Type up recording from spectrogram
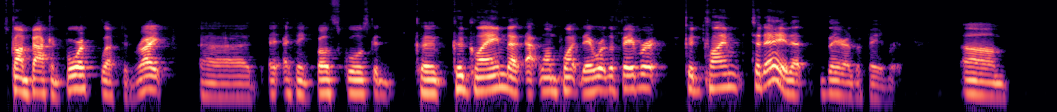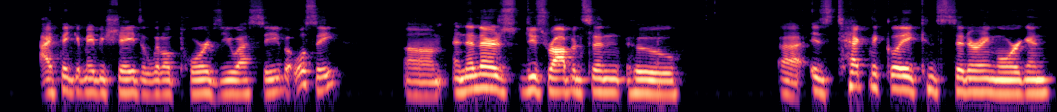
it's gone back and forth, left and right. Uh, I, I, think both schools could, could could claim that at one point they were the favorite. Could claim today that they are the favorite. Um, I think it maybe shades a little towards USC, but we'll see. Um, and then there's Deuce Robinson, who uh, is technically considering Oregon.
